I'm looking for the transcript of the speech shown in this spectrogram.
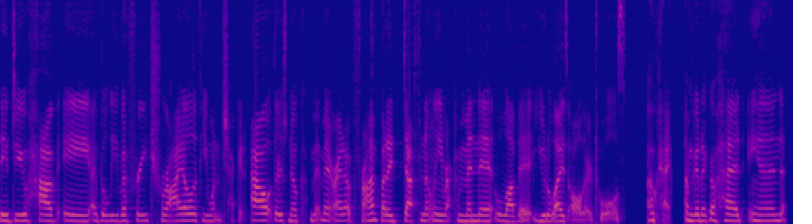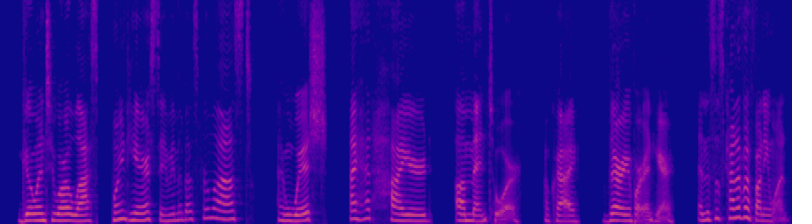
They do have a, I believe, a free trial if you want to check it out. There's no commitment right up front, but I definitely recommend it, love it, utilize all their tools. Okay, I'm going to go ahead and go into our last point here, saving the best for last. I wish I had hired a mentor. Okay, very important here. And this is kind of a funny one.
